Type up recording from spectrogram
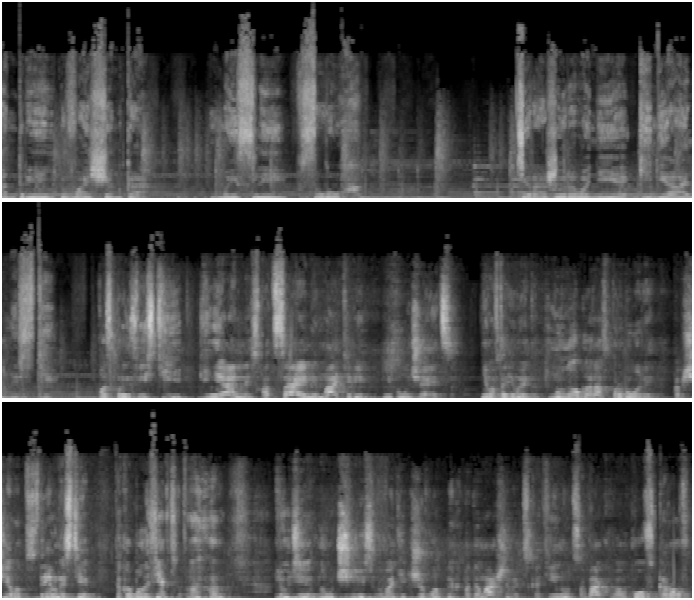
Андрей Ващенко. Мысли вслух. Тиражирование гениальности. Воспроизвести гениальность отца или матери не получается. Неповторимо это. Много раз пробовали. Вообще вот с древности такой был эффект. Люди научились выводить животных, подомашнивать скотину, собак, волков, коров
